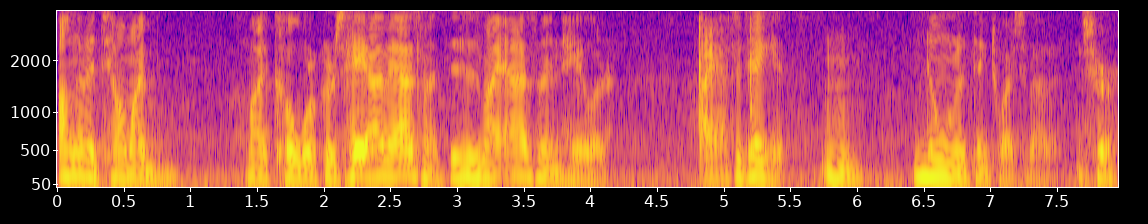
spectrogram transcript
I'm going to tell my my coworkers, "Hey, I have asthma. This is my asthma inhaler. I have to take it." Mm-hmm. No one would think twice about it. Sure.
